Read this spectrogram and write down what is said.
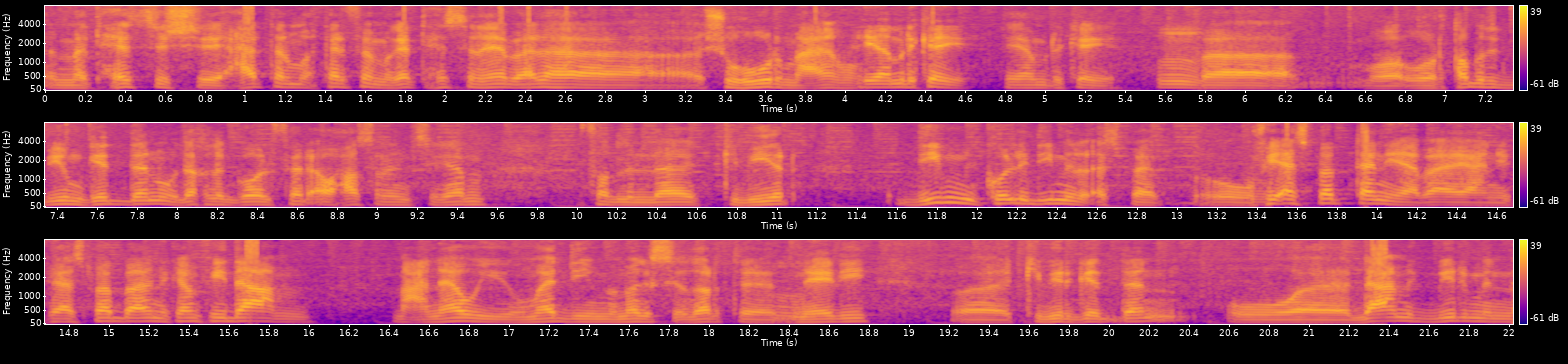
ما تحسش حتى المحترفة لما جت تحس إن هي بقى لها شهور معاهم. هي أمريكية. هي أمريكية. ف وارتبطت بيهم جدا ودخلت جوه الفرقة وحصل انسجام بفضل الله كبير. دي من كل دي من الأسباب. وفي أسباب تانية بقى يعني في أسباب بقى إن كان في دعم معنوي ومادي من مجلس إدارة النادي آه، كبير جدا. ودعم كبير من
